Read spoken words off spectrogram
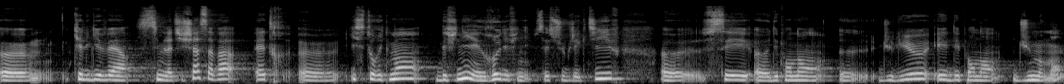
euh, Kelgever Simlatisha, ça va être historiquement défini et redéfini. C'est subjectif, euh, c'est euh, dépendant euh, du lieu et dépendant du moment.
